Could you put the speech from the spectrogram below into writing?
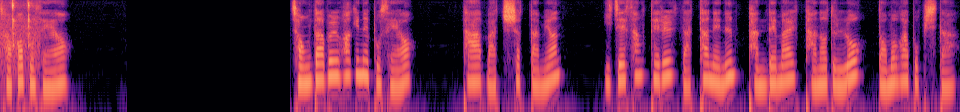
적어 보세요. 정답을 확인해 보세요. 다 맞추셨다면 이제 상태를 나타내는 반대말 단어들로 넘어가 봅시다.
